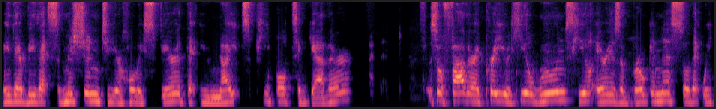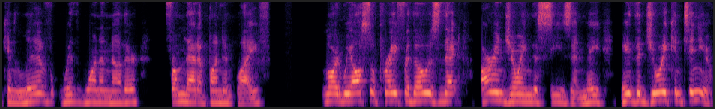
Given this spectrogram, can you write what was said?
May there be that submission to your Holy Spirit that unites people together. So, Father, I pray you would heal wounds, heal areas of brokenness so that we can live with one another from that abundant life. Lord, we also pray for those that are enjoying this season. May, may the joy continue.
